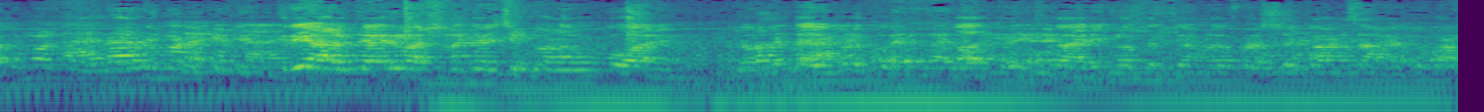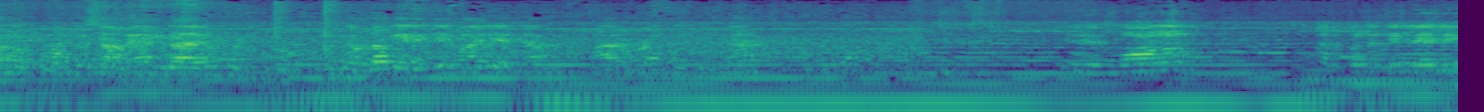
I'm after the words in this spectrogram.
ഇത്രയും ആൾക്കാർ ഭക്ഷണം കഴിച്ചിട്ട് വേണം പോകാനും ടൈം എടുക്കും. കാര്യങ്ങളൊക്കെ നമ്മൾ ഫ്രഷ് ഒക്കെ ആണ് സമയത്ത് പോകണം നമുക്ക് സമയം എന്തായാലും മലപ്പുറം ജില്ലയിലെ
